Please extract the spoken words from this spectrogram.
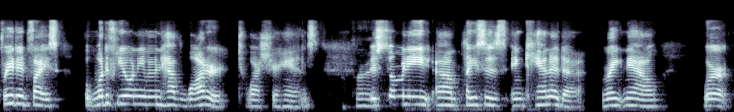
Great advice. But what if you don't even have water to wash your hands? Right. There's so many um, places in Canada right now where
